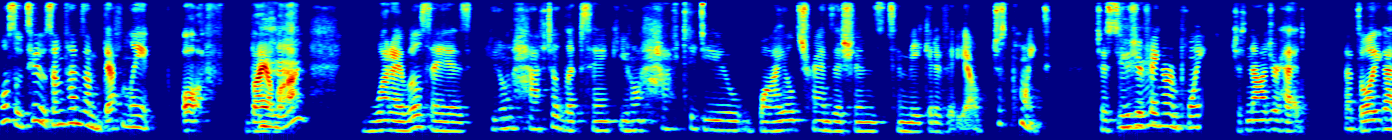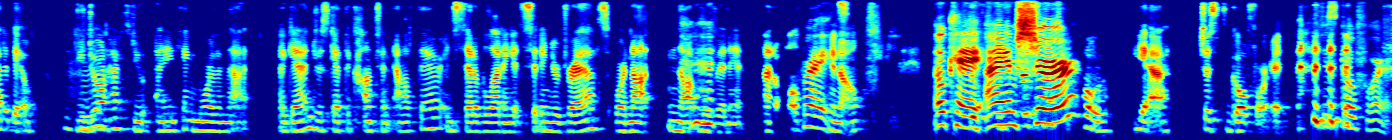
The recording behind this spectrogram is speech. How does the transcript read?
Also, too, sometimes I'm definitely off by mm-hmm. a lot. What I will say is you don't have to lip sync. You don't have to do wild transitions to make it a video. Just point. Just use mm-hmm. your finger and point. Just nod your head. That's all you got to do. Mm-hmm. You don't have to do anything more than that again just get the content out there instead of letting it sit in your drafts or not not moving it at all right you know okay i am sure yeah just go for it just go for it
